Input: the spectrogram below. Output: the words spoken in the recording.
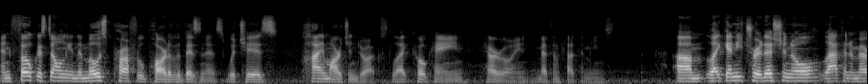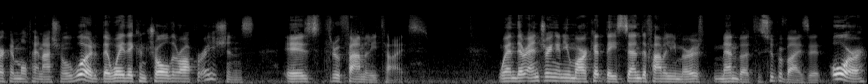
and focused only in the most profitable part of the business, which is high margin drugs like cocaine, heroin, methamphetamines. Um, like any traditional Latin American multinational would, the way they control their operations is through family ties. When they're entering a new market, they send a family mer- member to supervise it. Or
